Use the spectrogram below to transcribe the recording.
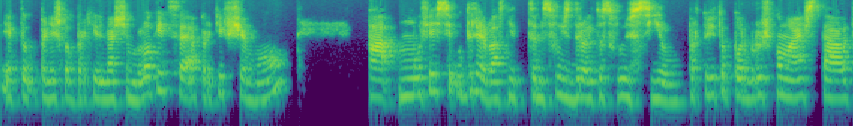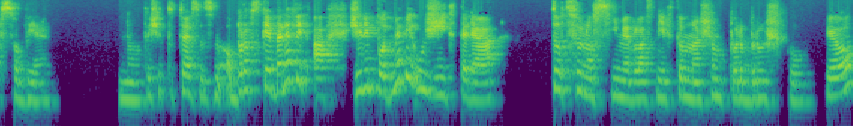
jak to úplně šlo proti našemu logice a proti všemu. A můžeš si udržet vlastně ten svůj zdroj, tu svou sílu, protože to podbruško máš stále v sobě. No, takže toto je samozřejmě obrovský benefit. A ženy, pojďme využít teda to, co nosíme vlastně v tom našem podbrušku. Jo?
